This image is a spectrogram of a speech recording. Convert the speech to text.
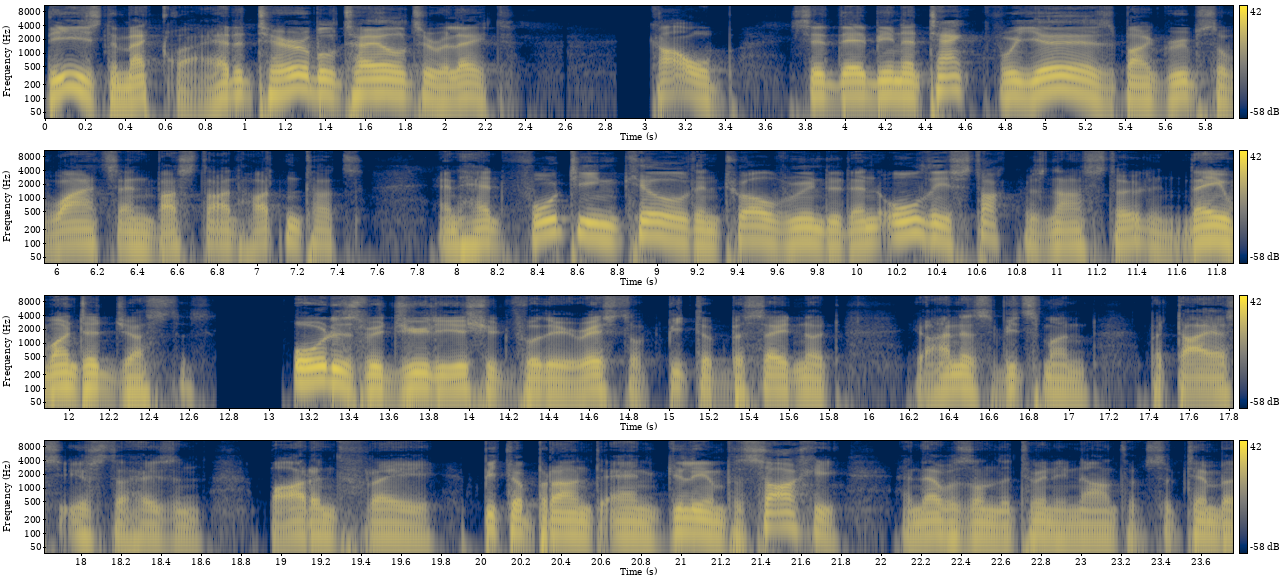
These Namakwa had a terrible tale to relate. Kaub said they had been attacked for years by groups of whites and bastard Hottentots and had 14 killed and 12 wounded, and all their stock was now stolen. They wanted justice. Orders were duly issued for the arrest of Peter Bezuidenhout, Johannes Witzmann, Matthias Esterhuizen, Barend Frey, Peter Brandt, and Gilliam Visagie, and that was on the 29th of September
